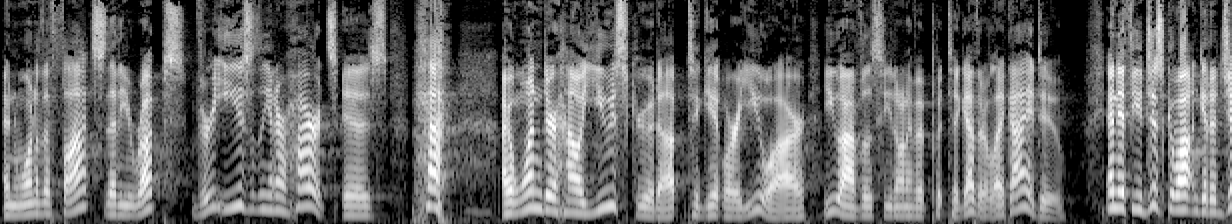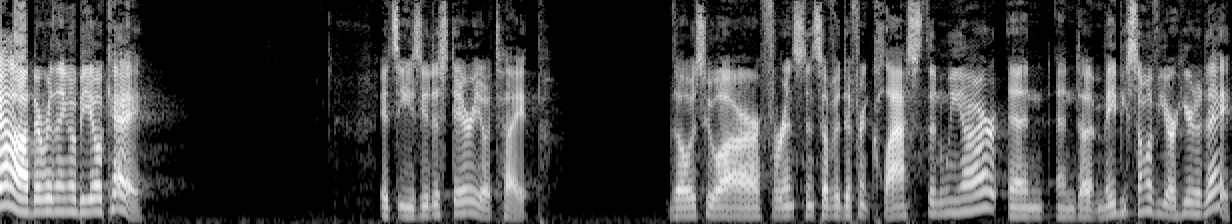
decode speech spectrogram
and one of the thoughts that erupts very easily in our hearts is, ha, I wonder how you screwed up to get where you are. You obviously don't have it put together like I do. And if you just go out and get a job, everything will be okay. It's easy to stereotype those who are, for instance, of a different class than we are, and, and uh, maybe some of you are here today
